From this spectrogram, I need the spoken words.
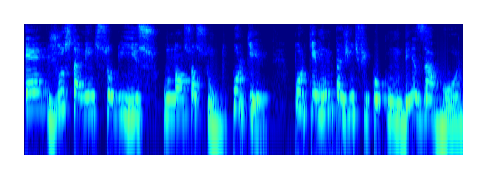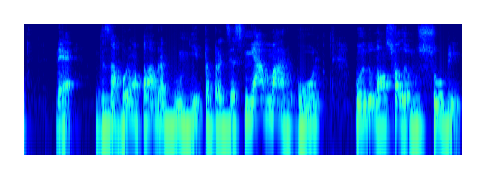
é justamente sobre isso o nosso assunto. Por quê? Porque muita gente ficou com um desabor, né? Desabor é uma palavra bonita para dizer assim, amargor, quando nós falamos sobre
